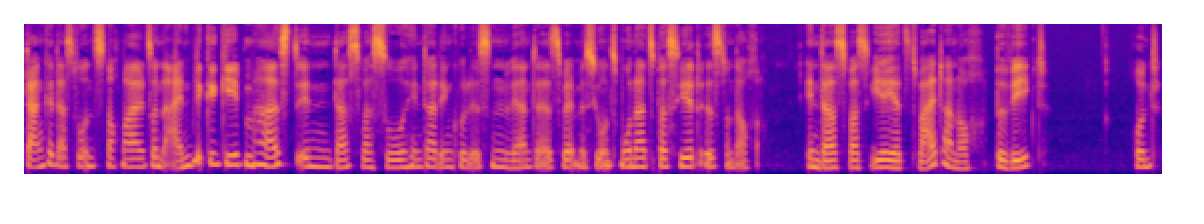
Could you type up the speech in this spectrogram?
Danke, dass du uns nochmal so einen Einblick gegeben hast in das, was so hinter den Kulissen während des Weltmissionsmonats passiert ist und auch in das, was ihr jetzt weiter noch bewegt. Und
